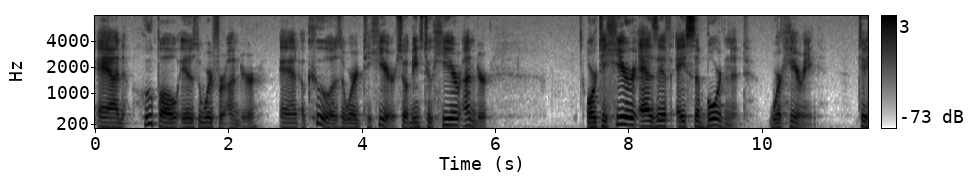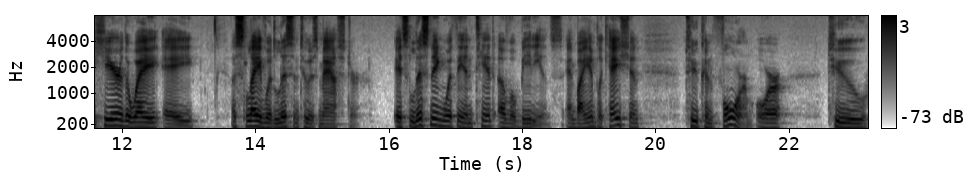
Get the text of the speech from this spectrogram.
and hupo is the word for under, and akuo is the word to hear. So it means to hear under, or to hear as if a subordinate were hearing to hear the way a, a slave would listen to his master. It's listening with the intent of obedience and by implication to conform or to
